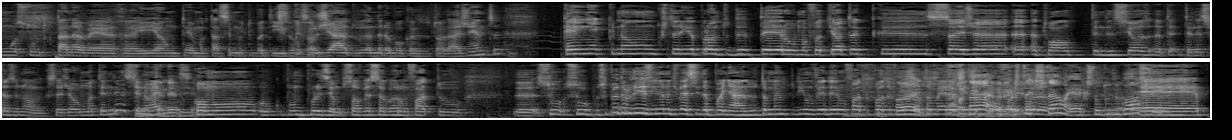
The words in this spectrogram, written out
um assunto que está na berra e é um tema que está a ser muito batido, Exato. refugiado anda na boca de toda a gente, quem é que não gostaria pronto, de ter uma fatiota que seja a- atual tendenciosa, te- tendenciosa não, que seja uma tendência, Uma não é? tendência. Como, como, por exemplo, se houvesse agora um fato. Eh, se, o- se o se o Pedro Dias ainda não tivesse sido apanhado, também podiam vender um fato do Pedro Dias, ele também era vendido está, com fartura. questão é a questão do negócio. É,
